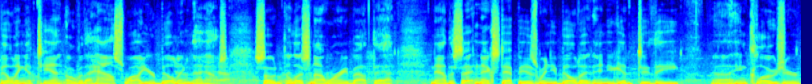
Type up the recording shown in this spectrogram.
building a tent over the house while you're building the house. Yeah. So let's not worry about that. Now the next step is when you build it and you get to the uh, enclosure.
